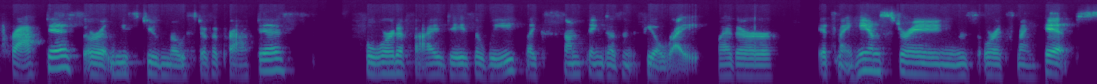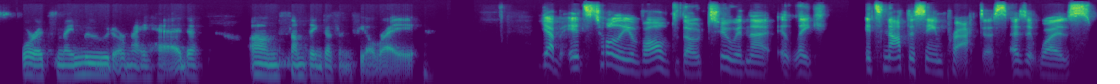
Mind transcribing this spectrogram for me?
practice or at least do most of a practice four to five days a week, like something doesn't feel right, whether it's my hamstrings or it's my hips or it's my mood or my head um, something doesn't feel right. Yeah, but it's totally evolved though too in that it like it's not the same practice as it was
